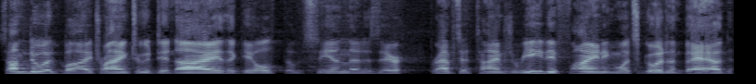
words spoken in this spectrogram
Some do it by trying to deny the guilt of sin that is there, perhaps at times redefining what's good and bad.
